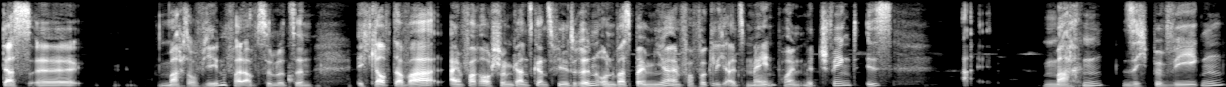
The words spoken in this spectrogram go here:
Das äh, macht auf jeden Fall absolut Sinn. Ich glaube, da war einfach auch schon ganz, ganz viel drin. Und was bei mir einfach wirklich als Mainpoint mitschwingt, ist, machen, sich bewegen,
